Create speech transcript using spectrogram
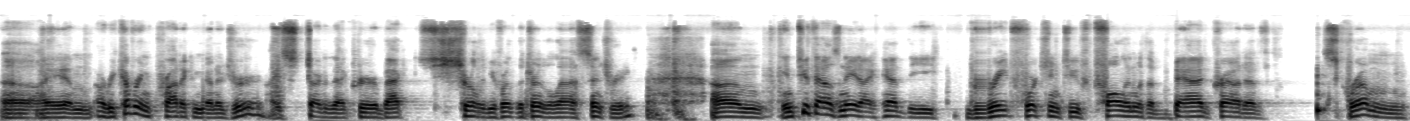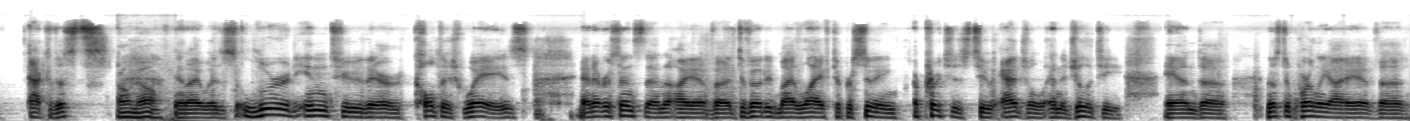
Uh, I am a recovering product manager. I started that career back shortly before the turn of the last century. Um, in 2008, I had the great fortune to fall in with a bad crowd of Scrum activists. Oh, no. And I was lured into their cultish ways. And ever since then, I have uh, devoted my life to pursuing approaches to agile and agility. And uh, most importantly, I have uh,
